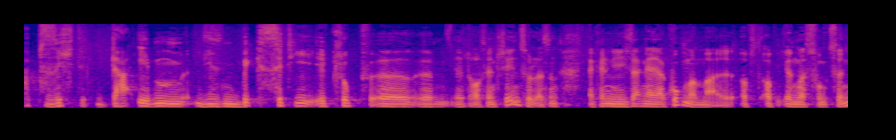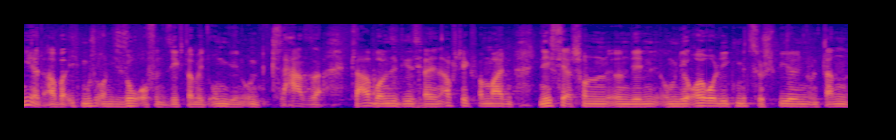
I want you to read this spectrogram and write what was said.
Absicht, da eben diesen Big City Club äh, äh, daraus entstehen zu lassen, dann kann ich nicht sagen, naja, gucken wir mal, ob irgendwas funktioniert. Aber ich muss auch nicht so offensiv damit umgehen. Und klar, klar wollen sie dieses Jahr den Abstieg vermeiden, nächstes Jahr schon um, den, um die Euroleague mitzuspielen und dann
